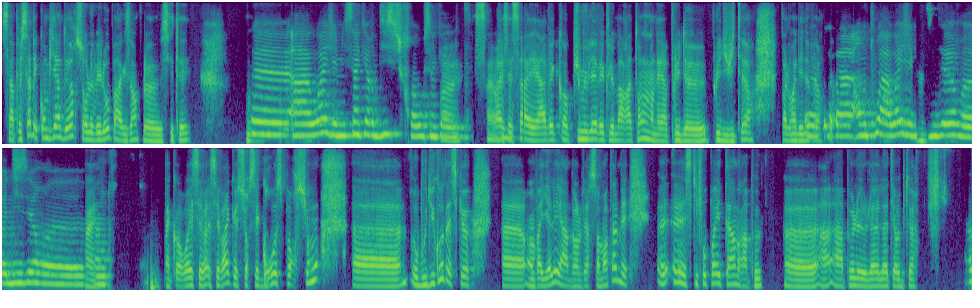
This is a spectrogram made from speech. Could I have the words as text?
C'est un peu ça, mais combien d'heures sur le vélo, par exemple, c'était? Ah ouais, j'ai mis 5h10, je crois, ou 5h08. Ouais, c'est ça. Et avec, cumulé avec le marathon, on est à plus de, plus de 8 heures, pas loin des 9 heures. Bah, en tout, à Hawaï, j'ai mis 10 h 10 heures 23. D'accord, ouais, c'est vrai, vrai que sur ces grosses portions, euh, au bout du compte, est-ce que euh, on va y aller hein, dans le versant mental, mais euh, est-ce qu'il faut pas éteindre un peu, un, peu l'interrupteur? Ah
